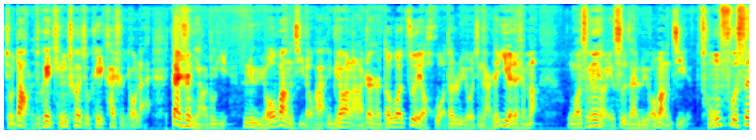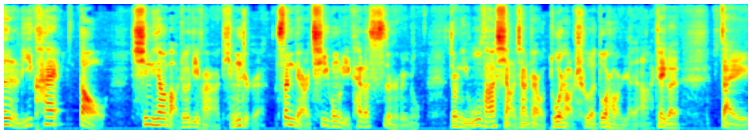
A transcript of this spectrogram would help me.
就到了，就可以停车，就可以开始游览。但是你要注意，旅游旺季的话，你别忘了啊，这是德国最火的旅游景点。这意味着什么？我曾经有一次在旅游旺季，从富森离开到新天鹅堡这个地方啊，停止三点七公里，开了四十分钟，就是你无法想象这儿有多少车、多少人啊！这个在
